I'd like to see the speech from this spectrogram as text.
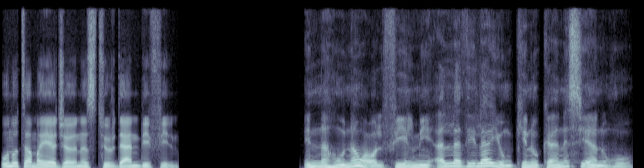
Unutamayacağınız türden bir film. إنه نوع الفيلم الذي لا يمكنك نسيانه.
